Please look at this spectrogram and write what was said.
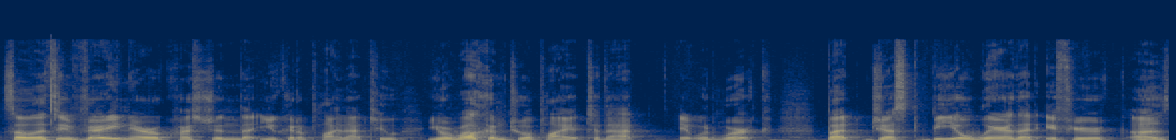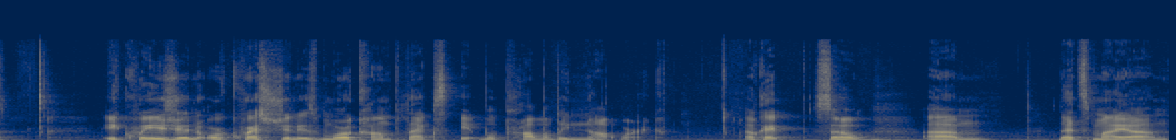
So that's a very narrow question that you could apply that to. You're welcome to apply it to that. It would work, but just be aware that if your uh, equation or question is more complex, it will probably not work. Okay, so um, that's my um,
